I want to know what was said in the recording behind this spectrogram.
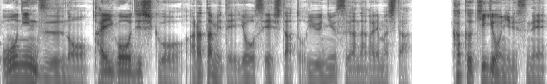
大人数の会合自粛を改めて要請したというニュースが流れました。各企業にですね、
